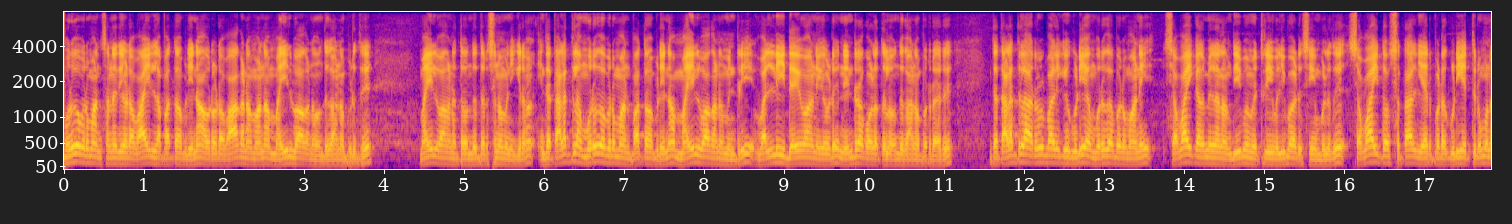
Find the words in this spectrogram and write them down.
முருகபெருமான் சன்னதியோட வாயிலில் பார்த்தோம் அப்படின்னா அவரோட வாகனமான மயில் வாகனம் வந்து காணப்படுது. மயில் வாகனத்தை வந்து தரிசனம் பண்ணிக்கிறோம். இந்த தளத்தில் முருகபெருமான் பார்த்தோம் அப்படின்னா மயில் வாகனமின்றி வள்ளி தெய்வானையோடு நின்ற கோலத்தில் வந்து காணப்படுறாரு. இந்த தளத்தில் அருள் பாலிக்கக்கூடிய முருகபெருமானை செவ்வாய்க்கிழமையில் நாம் தீபமேற்றி வழிபாடு செய்யும் பொழுது செவ்வாய் தோஷத்தால் ஏற்படக்கூடிய திருமண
